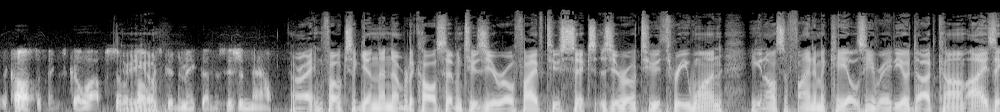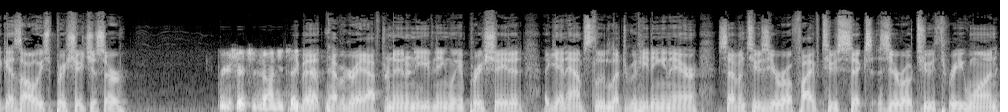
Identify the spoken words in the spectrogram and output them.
the cost of things go up. So There it's always go. good to make that decision now. All right, and folks, again, that number to call 720-526-0231. You can also find him at klzradio.com. Isaac, as always, appreciate you, sir. Appreciate you, John. You take you bet. Have a great afternoon and evening. We appreciate it. Again, Absolute Electrical Heating and Air, 720-526-0231.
